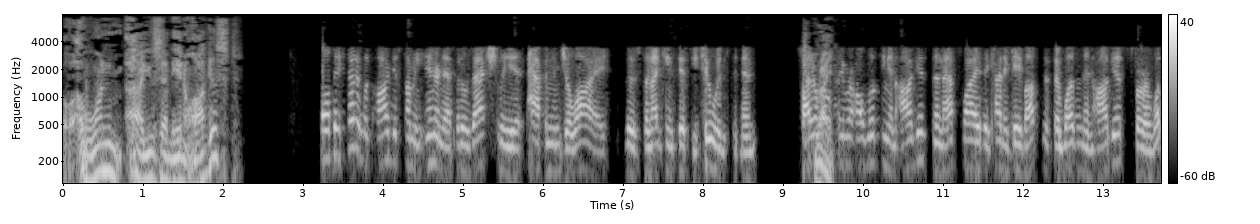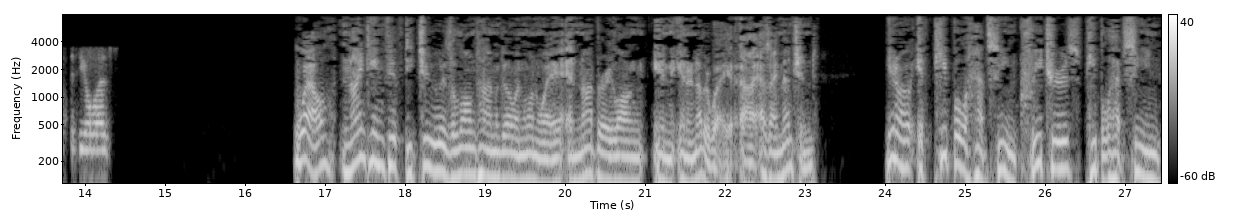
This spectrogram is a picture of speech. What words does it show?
Uh, One, uh, you said in August? Well, they said it was August on the internet, but it was actually it happened in July. It was the 1952 incident. So I don't know if they were all looking in August, and that's why they kind of gave up if it wasn't in August, or what the deal was. Well, 1952 is a long time ago in one way and not very long in, in another way. Uh, as I mentioned, you know, if people have seen creatures, people have seen,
